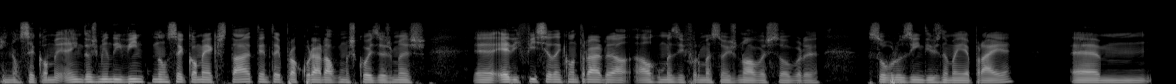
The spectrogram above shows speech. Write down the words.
e não sei como, em 2020 não sei como é que está, tentei procurar algumas coisas, mas é difícil encontrar algumas informações novas sobre sobre os índios da meia praia. Um,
